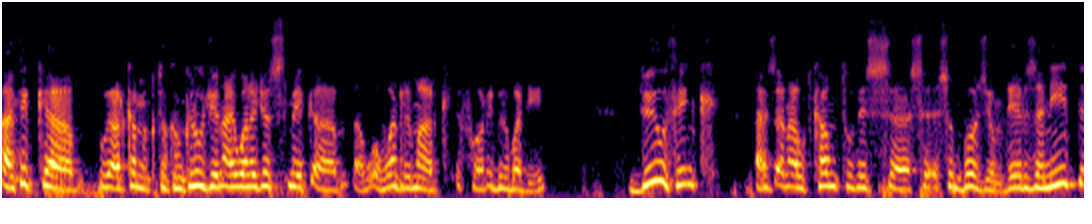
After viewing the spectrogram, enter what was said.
I think uh, we are coming to conclusion. I want to just make uh, one remark for everybody. Do you think, as an outcome to this uh, symposium, there is a need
